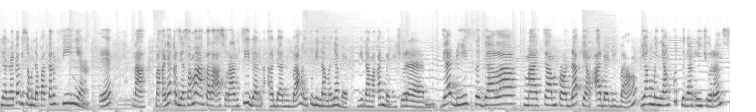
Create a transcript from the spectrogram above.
dan mereka bisa mendapatkan fee-nya oke Nah, makanya kerjasama antara asuransi dan eh, dan bank itu dinamanya bank, dinamakan bank insurance. Jadi segala macam produk yang ada di bank yang menyangkut dengan insurance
